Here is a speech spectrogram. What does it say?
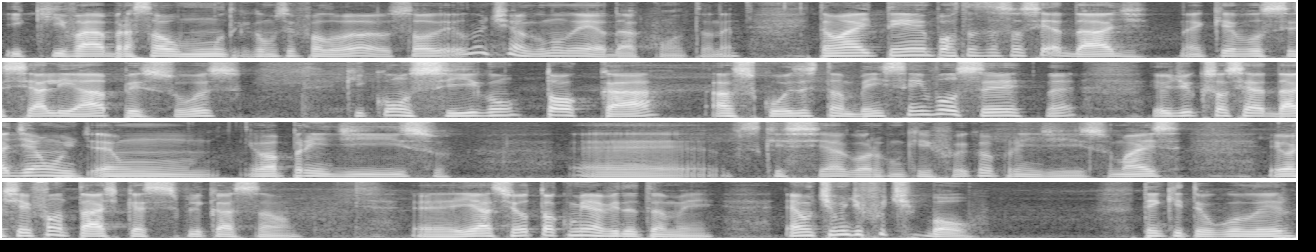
e que vai abraçar o mundo, que como você falou, ah, eu, só, eu não tinha, não ia dar conta, né? Então aí tem a importância da sociedade, né? Que é você se aliar a pessoas que consigam tocar as coisas também sem você, né? Eu digo que sociedade é um, é um eu aprendi isso é, esqueci agora com quem foi que eu aprendi isso, mas eu achei fantástica essa explicação. É, e assim eu toco minha vida também. É um time de futebol. Tem que ter o goleiro,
